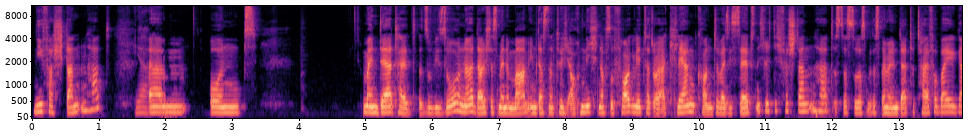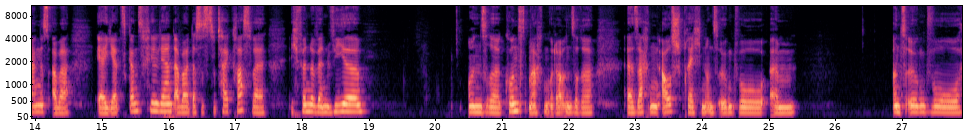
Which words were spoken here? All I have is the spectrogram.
nie verstanden hat. Ja. Ähm, und mein Dad halt sowieso, ne, dadurch, dass meine Mom ihm das natürlich auch nicht noch so vorgelebt hat oder erklären konnte, weil sie es selbst nicht richtig verstanden hat, ist das so, dass mir das bei meinem Dad total vorbeigegangen ist, aber er jetzt ganz viel lernt. Aber das ist total krass, weil ich finde, wenn wir unsere Kunst machen oder unsere äh, Sachen aussprechen, uns irgendwo, ähm, uns irgendwo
